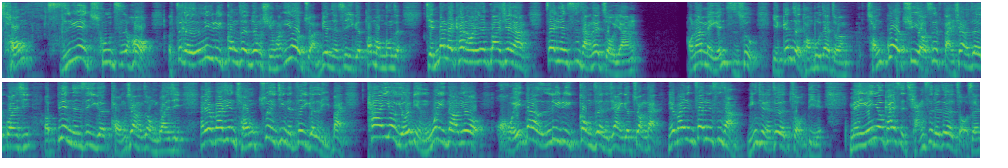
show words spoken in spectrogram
从十月初之后，这个利率共振这种循环又转变成是一个通膨共振。简单来看的话，你会发现啊，债券市场在走阳。哦，那美元指数也跟着同步在走，从过去哦是反向的这个关系哦，变成是一个同向的这种关系。那你会发现，从最近的这一个礼拜，它又有点味道，又回到利率共振的这样一个状态。你会发现，债券市场明显的这个走跌，美元又开始强势的这个走升，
